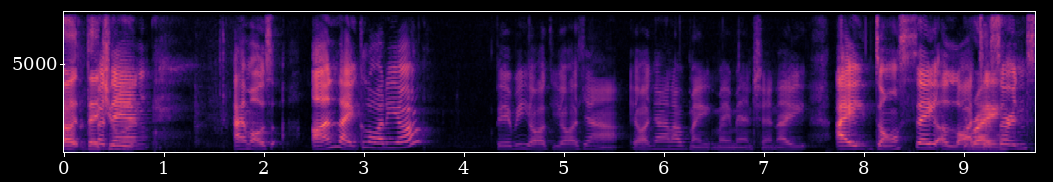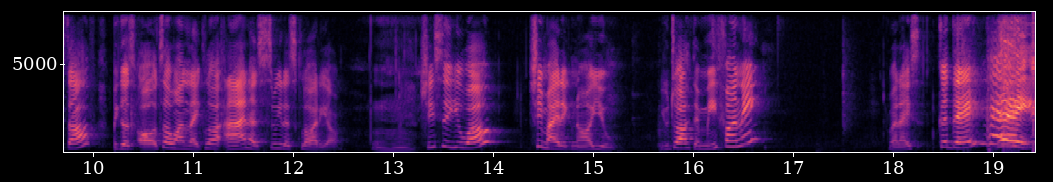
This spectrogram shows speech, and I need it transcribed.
Uh, that but you- then I'm also unlike Claudia, baby, y'all y'all can't y'all can't have my, my mention. I I don't say a lot to certain stuff because also unlike Claudia and as sweet as Claudia. Mm-hmm. She see you out, she might ignore you. You talk to me funny. When I s- good day, hey, Hey,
